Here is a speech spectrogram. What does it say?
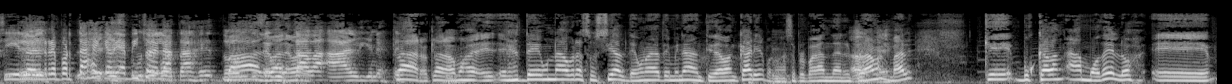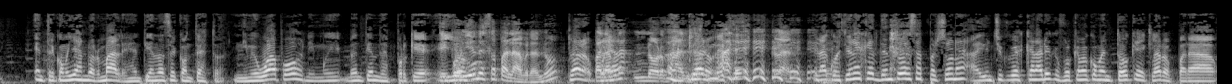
Sí, lo del reportaje que eh, habías un visto de la- reportaje donde Vale, se vale, buscaba vale. a alguien específico. Claro, claro, vamos a ver, es de una obra social de una determinada entidad bancaria, para no hacer propaganda en el Ah, programa. ¿vale? Que buscaban a modelos, eh, entre comillas, normales, entiéndase el contexto. Ni muy guapos, ni muy, ¿me entiendes? Porque Y ellos... ponían esa palabra, ¿no? Claro, Palabra normal. Claro, es que- Claro. La cuestión es que dentro de esas personas hay un chico que es canario que fue el que me comentó que, claro, para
